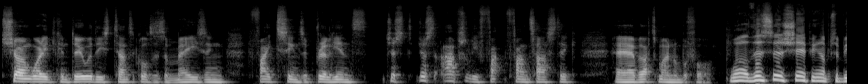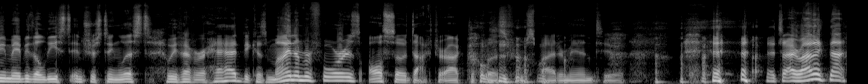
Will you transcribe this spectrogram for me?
showing what he can do with these tentacles is amazing. Fight scenes are brilliant. Just, just absolutely fa- fantastic. Uh, but that's my number four. Well, this is shaping up to be maybe the least interesting list we've ever had because my number four is also Doctor Octopus oh, no. from Spider-Man Two. it's ironic not.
